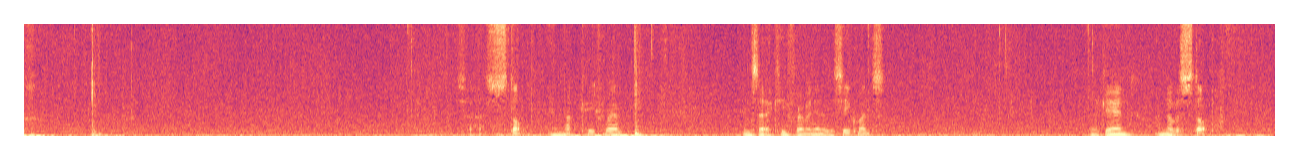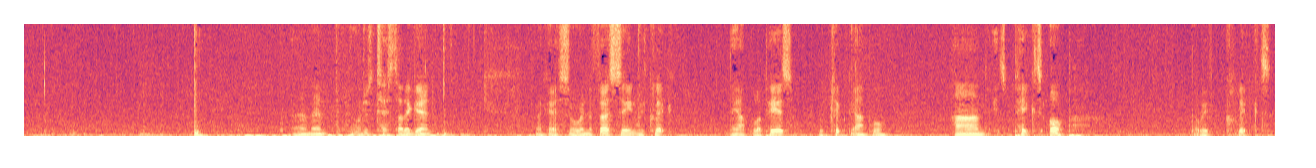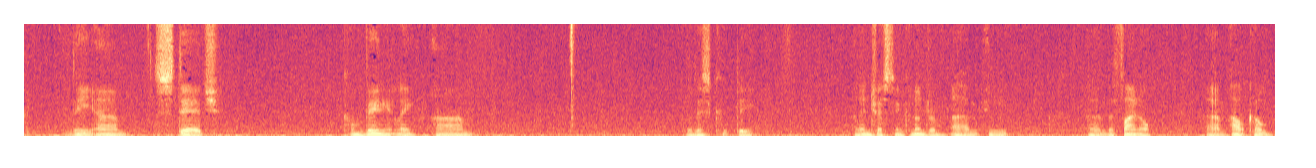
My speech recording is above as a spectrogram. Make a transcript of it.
So stop in that keyframe, insert a keyframe at the end of the sequence, again another stop, and then we'll just test that again. Okay, so in the first scene we click, the apple appears, we click the apple, and it's picked up that we've clicked the um, stage conveniently. Um, so this could be an interesting conundrum um, in um, the final um, outcome.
